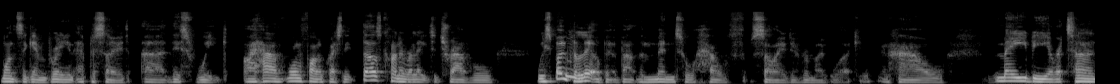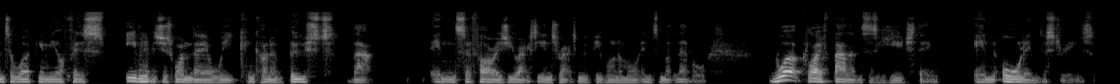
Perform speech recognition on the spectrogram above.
once again brilliant episode uh, this week, I have one final question. It does kind of relate to travel. We spoke a hmm. little bit about the mental health side of remote working and how maybe a return to working in the office, even if it's just one day a week, can kind of boost that insofar as you're actually interacting with people on a more intimate level. Work life balance is a huge thing in all industries.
